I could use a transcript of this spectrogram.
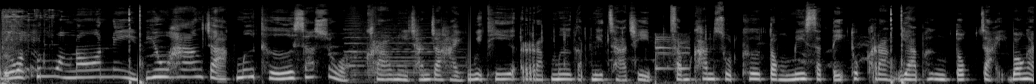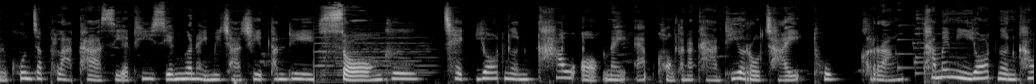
หรือว่าคุณง่วงนอนนี่ อยู่ห่างจากมือถือซะสัวคราวนี้ฉันจะให้วิธีรับมือกับมิจฉาชีพสำคัญสุดคือต้องมีสติทุกครั้ง อย่าพึ่งตกใจบ่งั้นคุณจะพลาดท่าเสียที่เสียเงินให้มิจฉาชีพทันที 2 คือ เช็คยอดเงินเข้าออกในแอปของธนาคารที่เราใช้ทุกครั้ง ถ้าไม่มียอดเงินเข้า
